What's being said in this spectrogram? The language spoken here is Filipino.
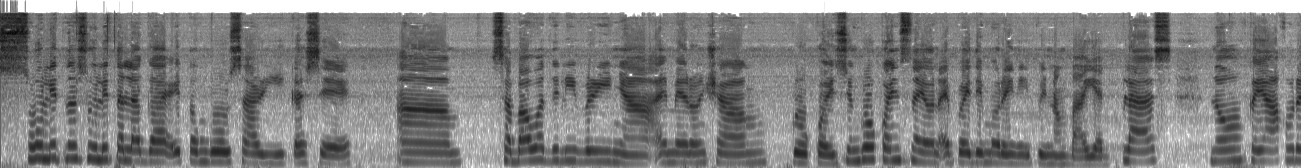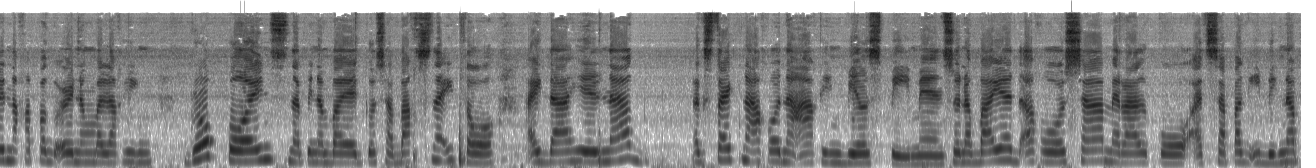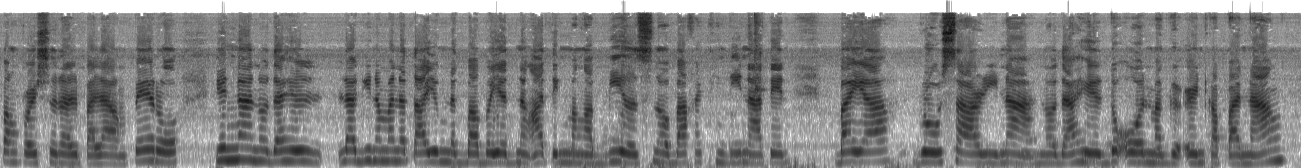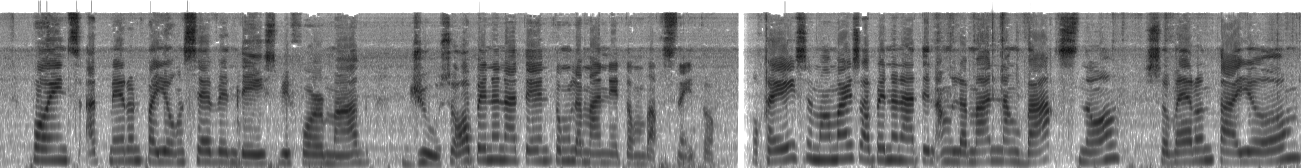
sulit na sulit talaga itong grocery kasi um, sa bawat delivery niya ay meron siyang Grow Coins. Yung Grow Coins na yon ay pwede mo rin ipin ng bayad. Plus, no, kaya ako rin nakapag-earn ng malaking Grow Coins na pinambayad ko sa box na ito ay dahil nag nag-start na ako ng aking bills payment. So, nagbayad ako sa Meralco at sa pag-ibig na pang personal pa lang. Pero, yun nga, no, dahil lagi naman na tayong nagbabayad ng ating mga bills, no, bakit hindi natin via grocery na, no? Dahil doon mag-earn ka pa ng points at meron pa yung 7 days before mag-due. So, open na natin tong laman nitong box na ito. Okay, so mga Mars, open na natin ang laman ng box, no? So, meron tayong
